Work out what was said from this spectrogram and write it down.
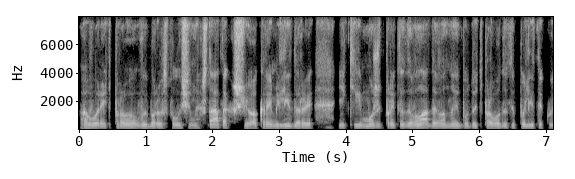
говорять про вибори в Сполучених Штатах, що окремі лідери, які можуть прийти до влади, вони будуть проводити політику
